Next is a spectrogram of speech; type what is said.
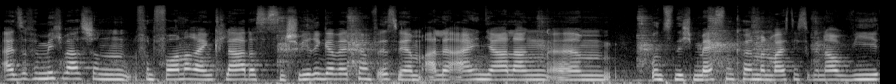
Also für mich war es schon von vornherein klar, dass es ein schwieriger Wettkampf ist. Wir haben alle ein Jahr lang ähm, uns nicht messen können. Man weiß nicht so genau, wie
